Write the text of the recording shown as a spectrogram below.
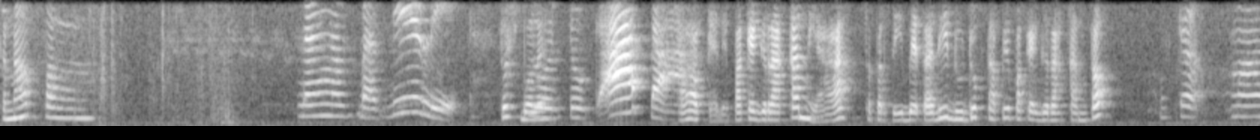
kenapa Nangan berdiri. terus boleh? Duduk atas. oke deh pakai gerakan ya. Seperti Ibe tadi duduk tapi pakai gerakan toh. Enggak mau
